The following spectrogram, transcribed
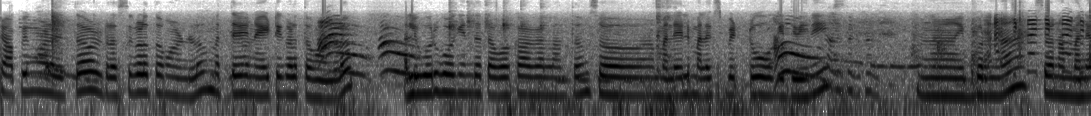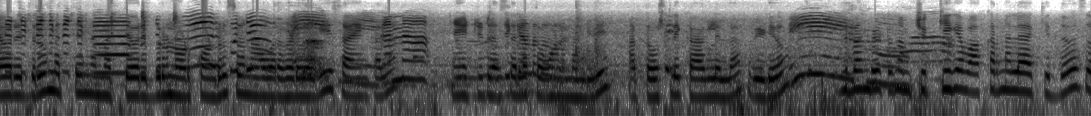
ಶಾಪಿಂಗ್ ಮಾಡೋದಿತ್ತು ಅವಳು ಡ್ರೆಸ್ಗಳು ತೊಗೊಂಡ್ಳು, ಮತ್ತು ನೈಟಿಗಳು ತೊಗೊಂಡ್ಳು. ಅಲ್ಲಿ ಊರಿಗೆ ಹೋಗಿಂದ ತಗೋಕ್ಕಾಗಲ್ಲ ಅಂತಂದು ಸೊ ಮನೇಲಿ ಮಲಗಿಸ್ಬಿಟ್ಟು ಹೋಗಿದ್ವಿ ಇಬ್ಬರನ್ನ ಸೊ ನಮ್ಮ ಮನೆಯವರಿದ್ದರು ಮತ್ತು ನಮ್ಮ ಅತ್ತೆಯವರಿಬ್ಬರು ನೋಡಿಕೊಂಡ್ರು. ಸೊ ನಾವು ಹೊರಗಡೆ ಹೋಗಿ ಸಾಯಂಕಾಲ ನೈಟ್ ಡ್ರೆಸ್ ಎಲ್ಲ ತೊಗೊಂಡು ಬಂದ್ವಿ. ಅದು ತೋರಿಸ್ಲಿಕ್ಕೆ ಆಗಲಿಲ್ಲ ವಿಡಿಯೋ ಇಲ್ಲಿ ಬಂದುಬಿಟ್ಟು ನಮ್ಮ ಚುಕ್ಕಿಗೆ ವಾಕರ್ನಲ್ಲೇ ಹಾಕಿದ್ದು. ಸೊ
